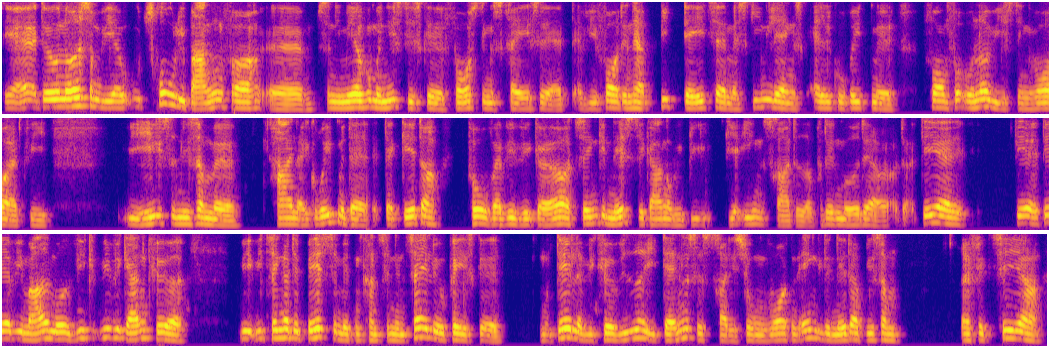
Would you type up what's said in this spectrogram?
det er, det er jo noget, som vi er utrolig bange for, øh, sådan i mere humanistiske forskningskredse, at, at vi får den her big data, maskinlæringsalgoritme form for undervisning, hvor at vi, vi hele tiden ligesom øh, har en algoritme, der, der gætter på, hvad vi vil gøre og tænke næste gang, og vi bliver ensrettet, og på den måde der. Og det er, det er, det er vi meget imod. Vi, vi vil gerne køre, vi, vi tænker det bedste med den kontinentaleuropæiske model, at vi kører videre i dannelsestraditionen, hvor den enkelte netop ligesom reflekterer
